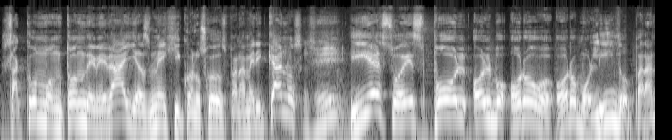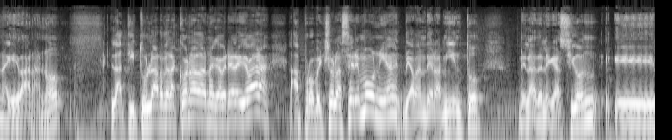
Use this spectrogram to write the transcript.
sacó un montón de medallas México en los Juegos Panamericanos. Sí. Y eso es Paul Olvo, oro, oro molido para Ana Guevara, ¿no? La titular de la CONADA, Ana Gabriela Guevara, aprovechó la ceremonia de abanderamiento de la delegación eh,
